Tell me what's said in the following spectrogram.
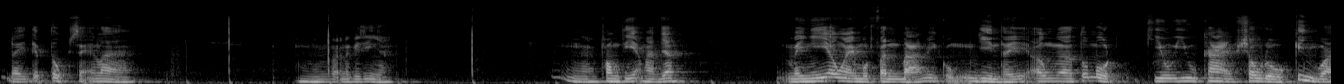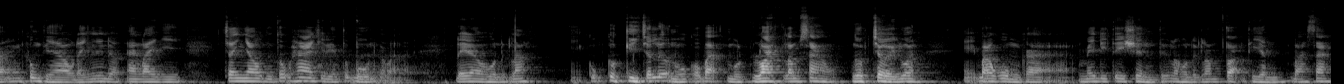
Đây tiếp tục sẽ là gọi là cái gì nhỉ? Phòng thí nghiệm hạt nhân. Mình nghĩ ông này một phần bán thì cũng nhìn thấy ông ờ, top 1 Kyu Kai show đồ kinh quá không thể nào đánh lên được. Hàng này thì tranh nhau từ top 2 cho đến top 4 các bạn ạ. Đây là hồn được năm cũng cực kỳ chất lượng nó có bạn một loạt năm sao ngược trời luôn bao gồm cả meditation tức là hồn lực năm tọa thiền 3 sao.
